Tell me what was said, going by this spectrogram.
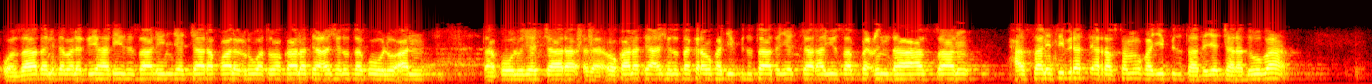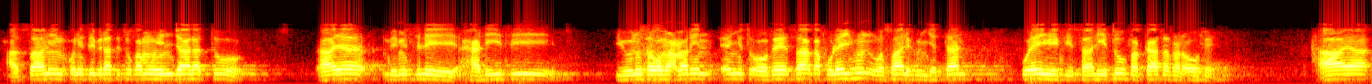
وزاد ندبل في حديث صالح ججار قال عروة وكانت عائشة تقول أن تقول ججار وكانت عائشة تكره كجبت تات ججار أن يصب عندها حسان. حسان سبرت الرفسم كجبت تات ججار دوبا. حسان كن سبرة تقمو هنجالت آية بمثل حديث يونس ومعمر أن يتوفي ساق فليه وصالح جتان. فليه في صاليت فكاتة أوفي. آية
